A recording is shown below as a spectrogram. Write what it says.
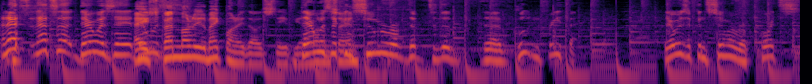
and that's that's a there was a there Hey, was, spend money to make money, though, Steve. You there was a saying? consumer of the, to the the gluten free thing. There was a Consumer Reports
